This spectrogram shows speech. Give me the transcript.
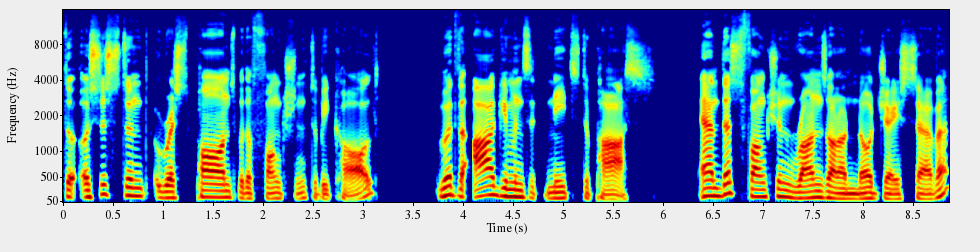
the assistant responds with a function to be called with the arguments it needs to pass. And this function runs on a Node.js server,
